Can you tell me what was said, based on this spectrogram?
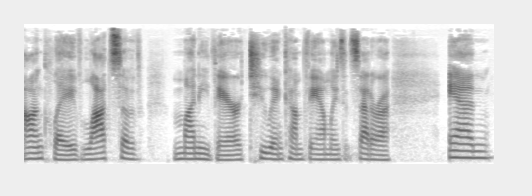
enclave, lots of money there, two income families, et cetera. And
